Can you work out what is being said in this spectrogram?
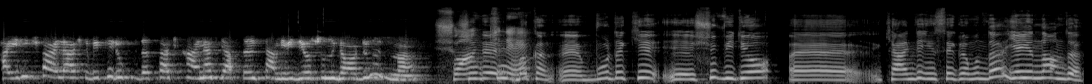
Hayır hiç paylaştı. Bir perukluda saç kaynak yaptırırken bir videosunu gördünüz mü? Şu anki Şimdi ne? bakın e, buradaki e, şu video e, kendi Instagram'ında yayınlandı.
